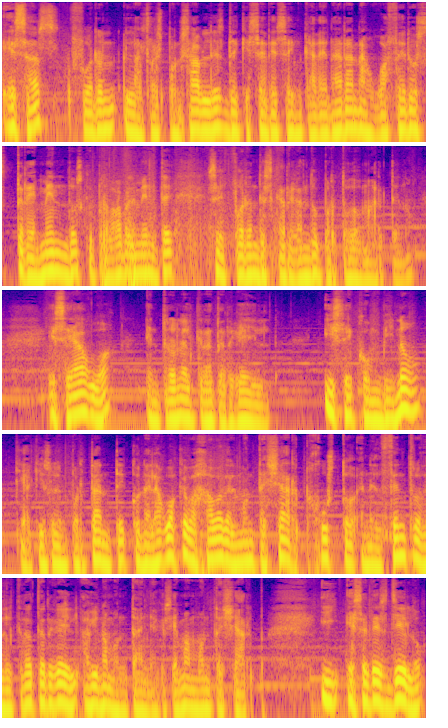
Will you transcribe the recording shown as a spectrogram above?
esas fueron las responsables de que se desencadenaran aguaceros tremendos que probablemente se fueron descargando por todo Marte. ¿no? Ese agua entró en el cráter Gale y se combinó, que aquí es lo importante, con el agua que bajaba del monte Sharp. Justo en el centro del cráter Gale hay una montaña que se llama Monte Sharp. Y ese deshielo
